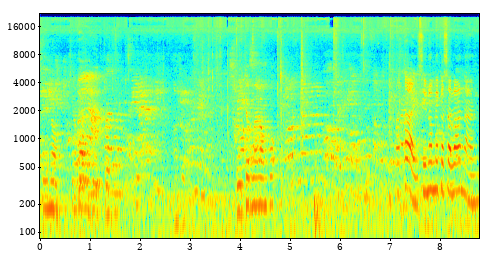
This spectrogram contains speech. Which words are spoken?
Sino? Siya ba ang picture? Ah, picture na lang po. Patay. Sino may kasalanan?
